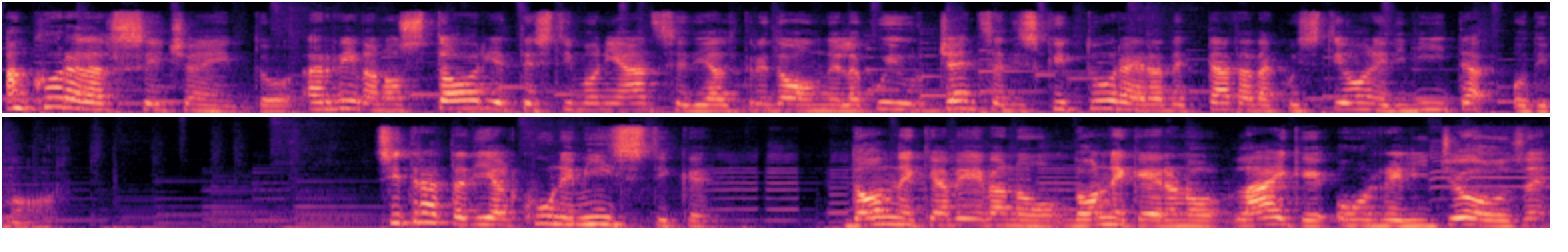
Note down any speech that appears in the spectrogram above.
Ancora dal Seicento arrivano storie e testimonianze di altre donne la cui urgenza di scrittura era dettata da questione di vita o di morte. Si tratta di alcune mistiche donne che avevano, donne che erano laiche o religiose,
